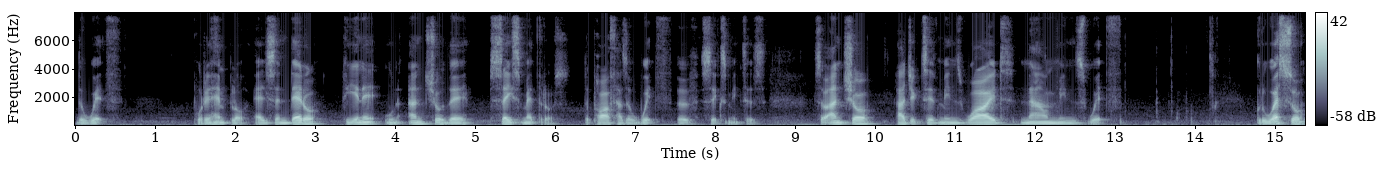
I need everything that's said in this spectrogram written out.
the width. Por ejemplo, el sendero tiene un ancho de seis metros. The path has a width of 6 meters. So ancho, adjective means wide, noun means width. Grueso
